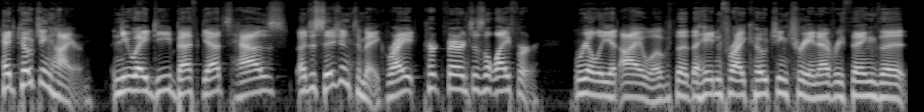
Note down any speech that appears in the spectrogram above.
head coaching hire. New AD Beth Goetz has a decision to make, right? Kirk Ferentz is a lifer, really, at Iowa with the, the Hayden Fry coaching tree and everything that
